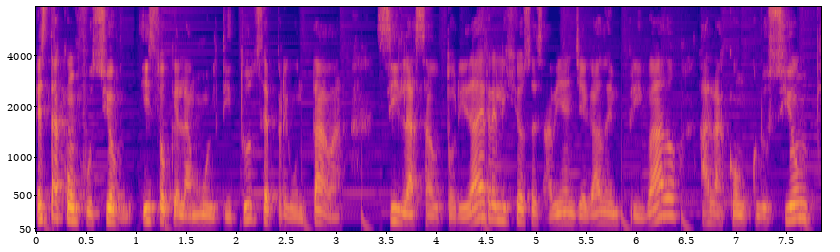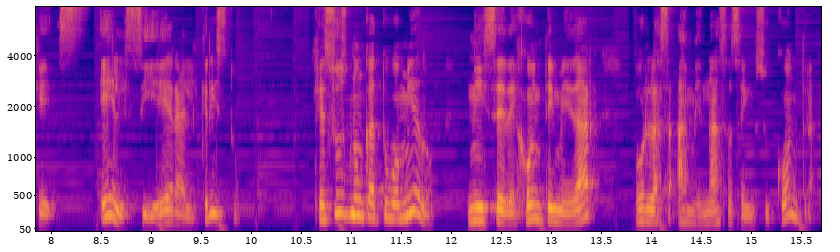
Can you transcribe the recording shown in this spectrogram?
Esta confusión hizo que la multitud se preguntaba si las autoridades religiosas habían llegado en privado a la conclusión que él sí era el Cristo. Jesús nunca tuvo miedo, ni se dejó intimidar por las amenazas en su contra.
